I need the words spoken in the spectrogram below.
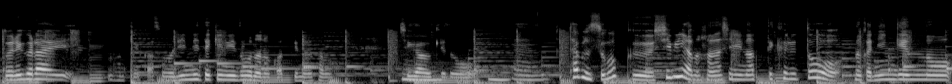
どれぐらいなんていうかその倫理的にどうなのかっていうのは多分違うけど、うんうん多分すごくシビアな話になってくるとなんか人間の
